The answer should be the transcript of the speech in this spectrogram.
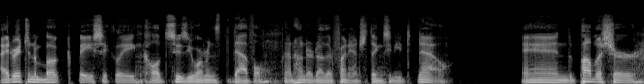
I had written a book basically called Suze Orman's The Devil and 100 Other Financial Things You Need to Know. and the publisher,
